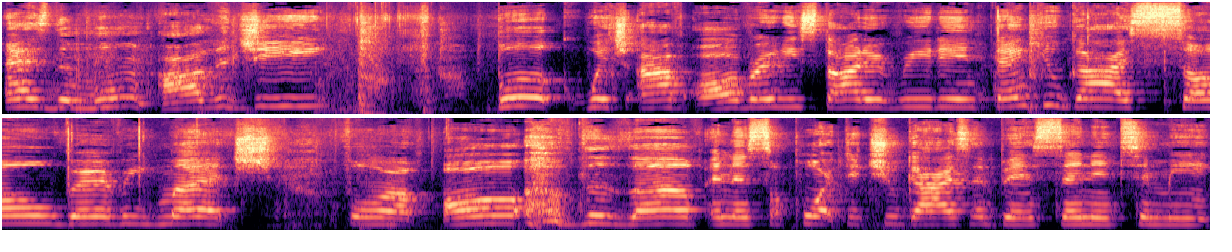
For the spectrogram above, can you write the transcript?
as the moonology book which i've already started reading. Thank you guys so very much for all of the love and the support that you guys have been sending to me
